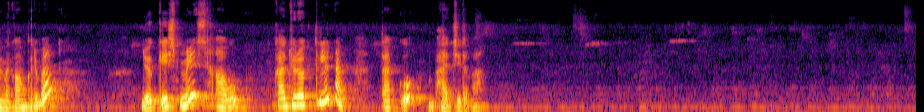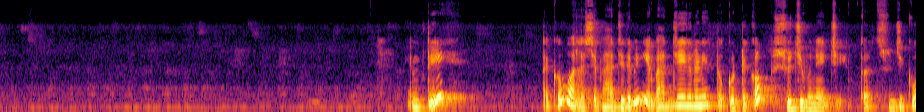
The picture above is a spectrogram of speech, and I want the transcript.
ଆମେ କ'ଣ କରିବା ଯେଉଁ କିସମିସ୍ ଆଉ କାଜୁ ରଖିଥିଲେ ନା ତାକୁ ଭାଜିଦେବା ଏମିତି ତାକୁ ଭଲସେ ଭାଜିଦେବି ଭାଜି ହେଇଗଲାଣି ତ ଗୋଟେ କପ୍ ସୁଜିକୁ ନେଇଛି ତ ସୁଜିକୁ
